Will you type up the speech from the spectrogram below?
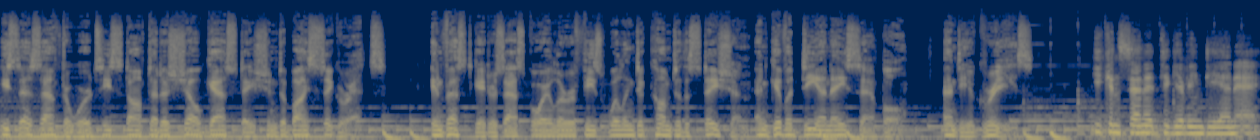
He says afterwards he stopped at a Shell gas station to buy cigarettes. Investigators ask Oyler if he's willing to come to the station and give a DNA sample, and he agrees. He consented to giving DNA.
